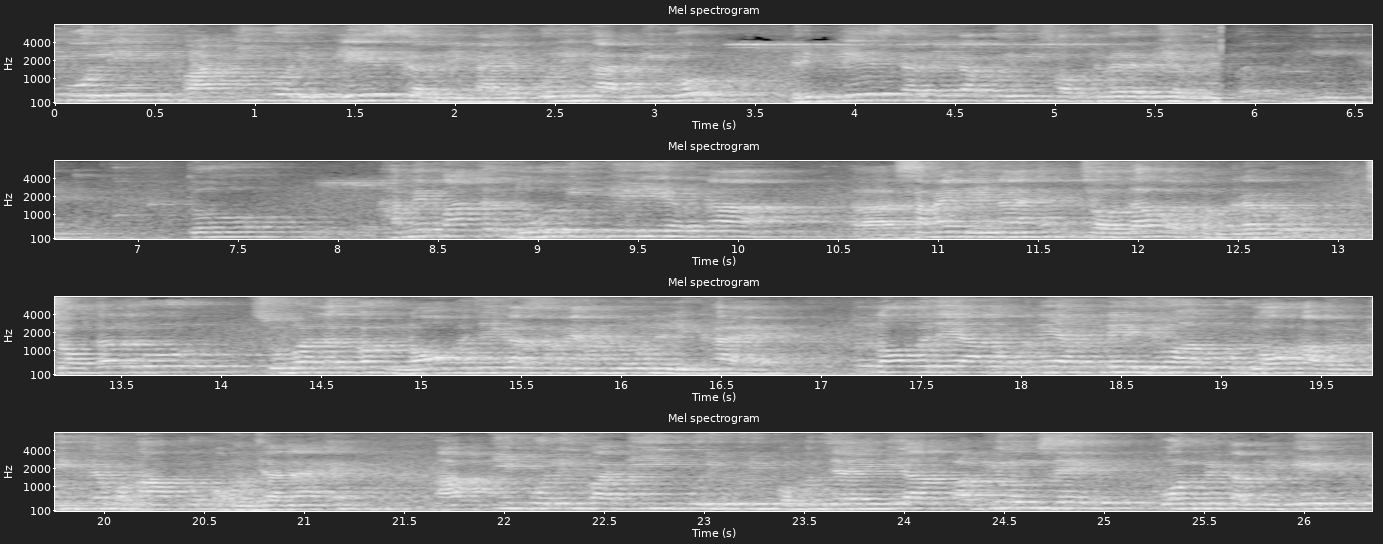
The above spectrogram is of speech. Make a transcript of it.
पोलिंग पार्टी को रिप्लेस करने का या पोलिंग कार्मी को रिप्लेस करने का कोई भी सॉफ्टवेयर अभी अवेलेबल नहीं है। तो हमें मात्र दो दिन के लिए अपना समय देना है, चौदह और पंद्रह को। चौदह को सुबह लगभग नौ बजे का समय हम लोगों ने लिखा है। तो नौ बजे आप अपने अपने जो आपको ब्लॉक आवंटित वहाँ आपको पहुँच जाना है। आपकी पोलिंग पार्टी पूरी पूरी पहुँच जाएगी। आप अभी उनसे फ़ोन पे कम्युनिकेट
